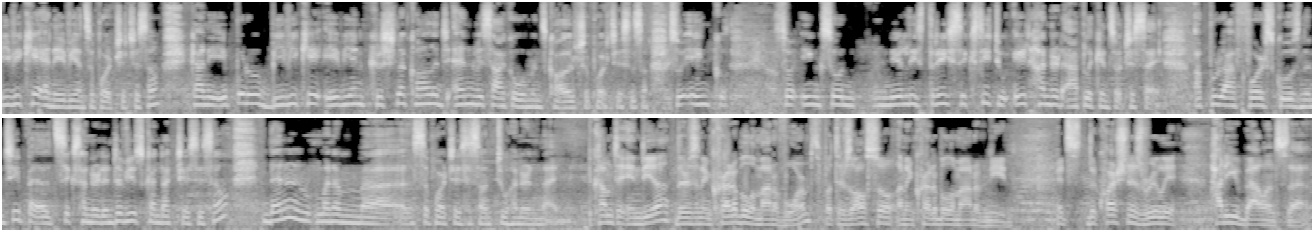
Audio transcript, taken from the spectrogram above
BVK and AVN support చేసేసాం. కానీ ఇప్పుడు BVK AVN Krishna college and Visakha women's college support చేసేసాం. సో ఇంకో సో ఇంక్ so nearly three sixty two eight hundred applicants వచ్చేసాయి. అప్పుడు ఆ ఫోర్ స్కూల్స్ నుంచి సిక్స్ హండ్రెడ్ ఇంటర్వ్యూస్ కండక్ట్ చేసేసాం. దెన్ మనం uh, support purchases on 209. You come to India, there's an incredible amount of warmth, but there's also an incredible amount of need. It's the question is really how do you balance that?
